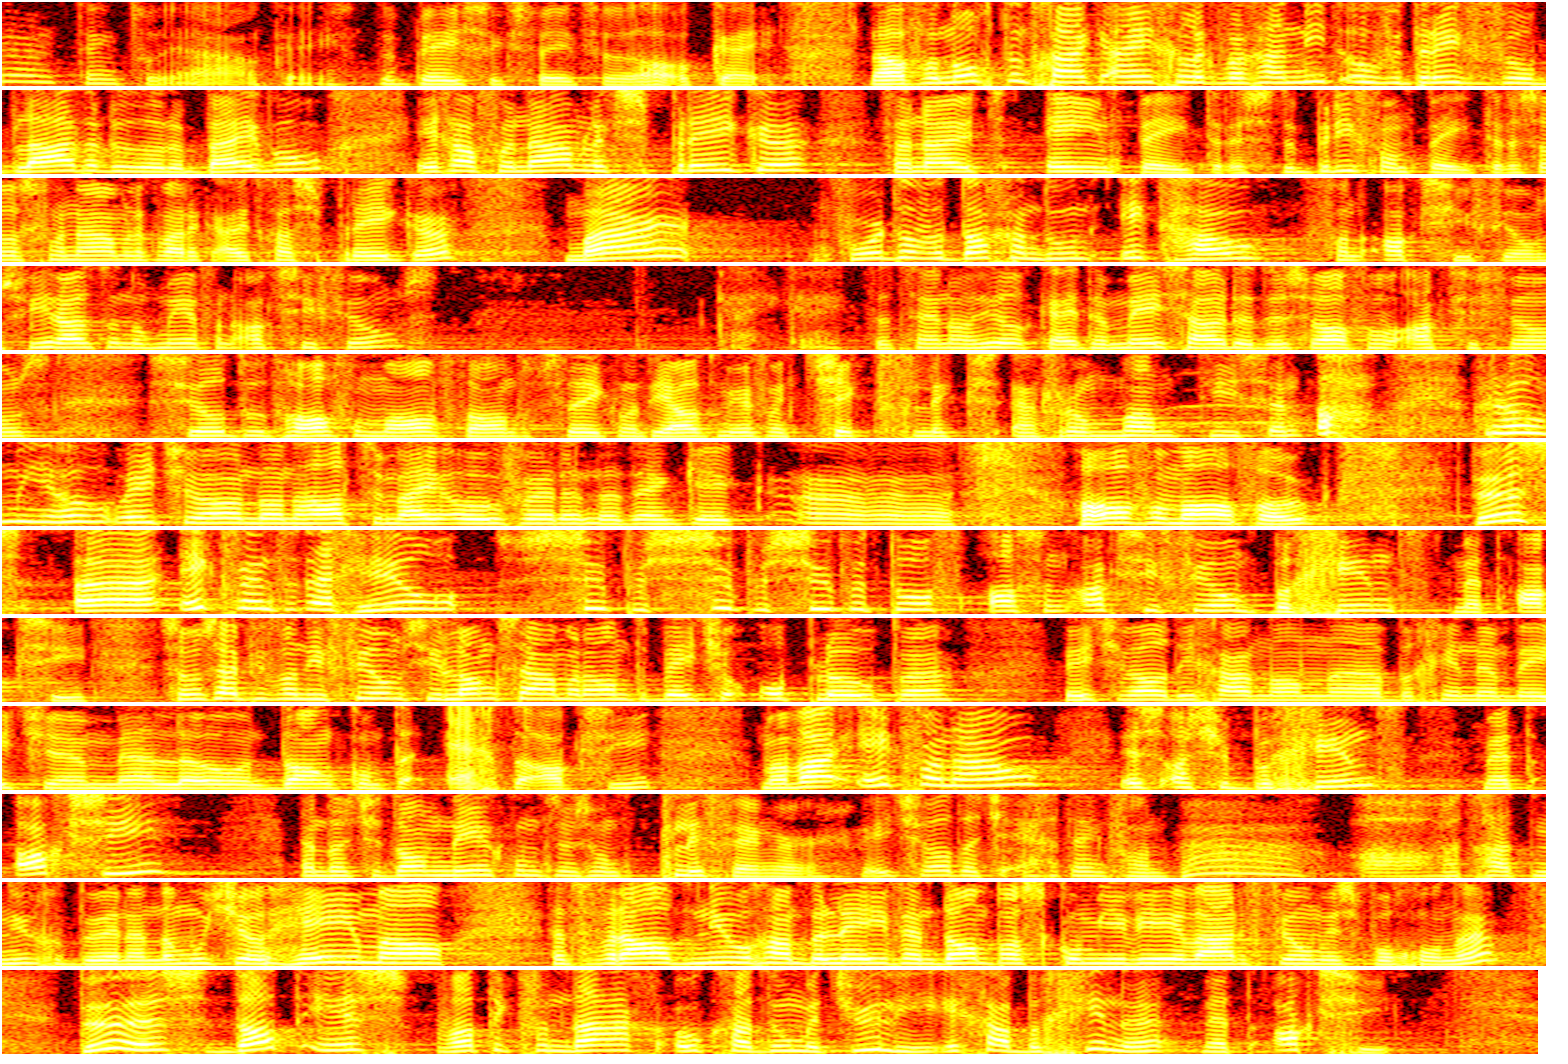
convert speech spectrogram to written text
Ja, ik denk toch, ja, oké. De basics weten we wel, oké. Nou, vanochtend ga ik eigenlijk, we gaan niet overdreven veel bladeren door de Bijbel. Ik ga voornamelijk spreken vanuit 1 Petrus, de brief van Petrus. Dat is voornamelijk waar ik uit ga spreken. Maar, voordat we dat gaan doen, ik hou van actiefilms. Wie houdt er nog meer van actiefilms? dat zijn al heel... Kijk, de meesten houden dus wel van actiefilms. Sil doet half om half de hand opsteken, want die houdt meer van chick flicks en romantisch. En oh, Romeo, weet je wel. En dan haalt ze mij over en dan denk ik, uh, half om half ook. Dus uh, ik vind het echt heel super, super, super tof als een actiefilm begint met actie. Soms heb je van die films die langzamerhand een beetje oplopen. Weet je wel, die gaan dan uh, beginnen een beetje mellow en dan komt de echte actie. Maar waar ik van hou, is als je begint met actie en dat je dan neerkomt in zo'n cliffhanger. Weet je wel, dat je echt denkt van, oh, wat gaat nu gebeuren? En dan moet je helemaal het verhaal opnieuw gaan beleven. En dan pas kom je weer waar de film is begonnen. Dus dat is wat ik vandaag ook ga doen met jullie. Ik ga beginnen met actie.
